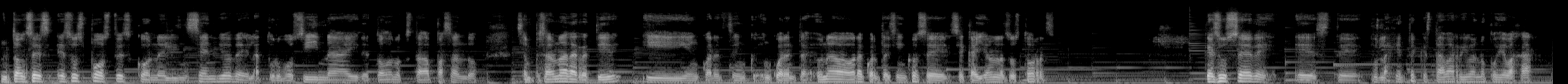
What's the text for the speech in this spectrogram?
Entonces, esos postes con el incendio de la turbocina y de todo lo que estaba pasando, se empezaron a derretir y en, 45, en 40, una hora 45 se, se cayeron las dos torres. ¿Qué sucede? Este, pues la gente que estaba arriba no podía bajar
